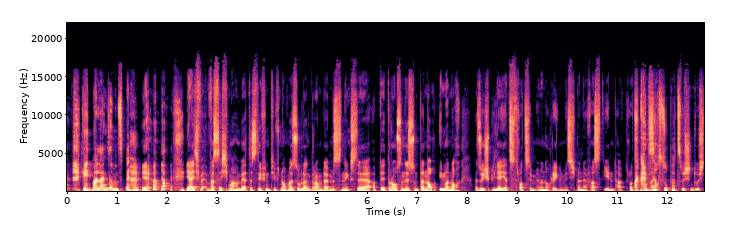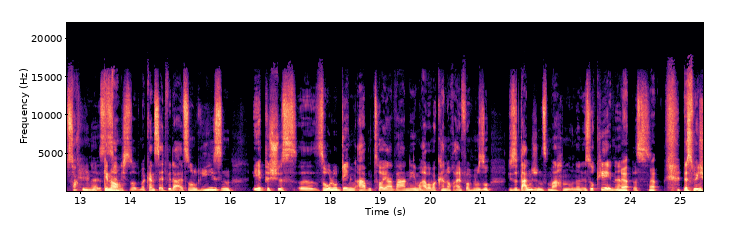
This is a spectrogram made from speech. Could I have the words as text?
Geht mal langsam ins Bett. Ja, ja ich, was ich machen werde, ist definitiv noch mal so lange dranbleiben, bis das nächste Update draußen ist und dann auch immer noch, also ich spiele ja jetzt trotzdem immer noch regelmäßig, ich bin ja fast jeden Tag trotzdem Man kann es auch super zwischendurch zocken. Ne? Es Genau. Ist ja nicht so, man kann es entweder als so ein riesen episches äh, Solo-Ding, Abenteuer wahrnehmen, aber man kann auch einfach nur so diese Dungeons machen und dann ist okay. Ne? Ja, Das, ja. Deswegen,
